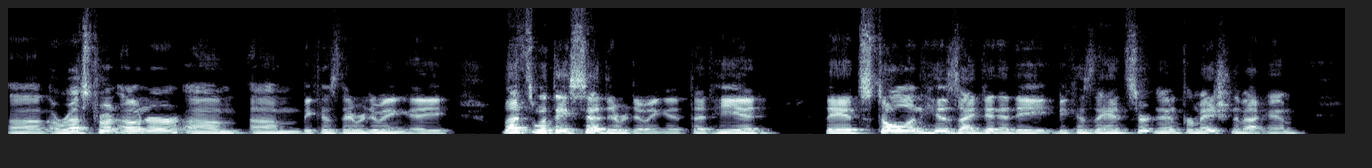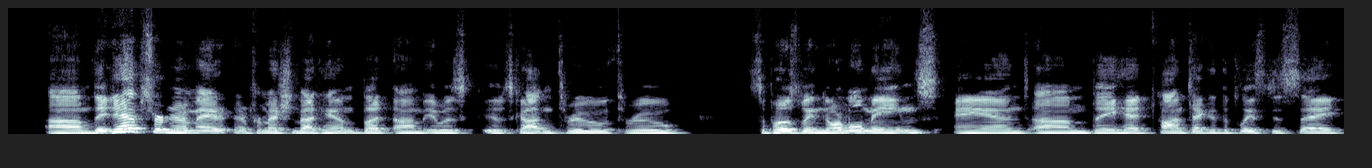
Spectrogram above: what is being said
uh, a restaurant owner, um, um, because they were doing a. That's what they said they were doing it. That he had they had stolen his identity because they had certain information about him. Um, they did have certain information about him, but um, it was it was gotten through through supposedly normal means, and um, they had contacted the police to say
